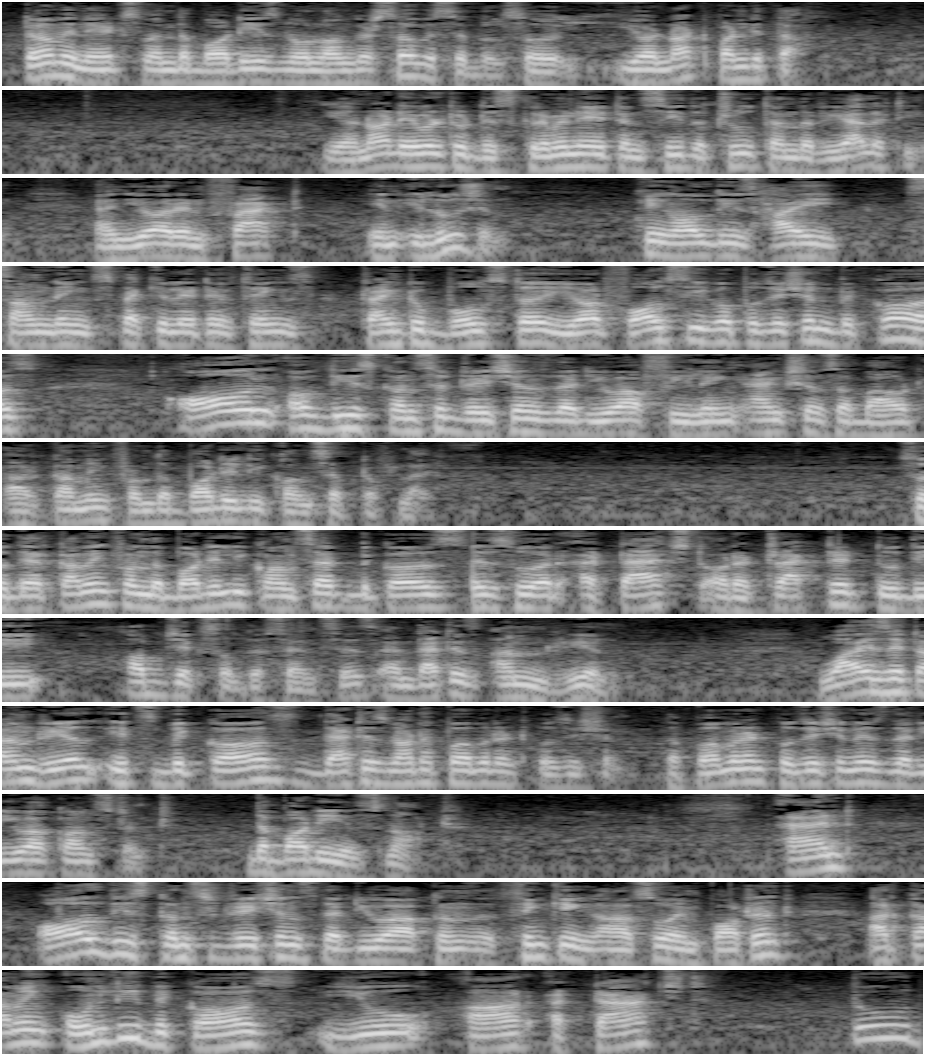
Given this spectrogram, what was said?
terminates when the body is no longer serviceable. So you are not Pandita. You are not able to discriminate and see the truth and the reality. And you are in fact in illusion. Making all these high sounding speculative things, trying to bolster your false ego position because all of these considerations that you are feeling anxious about are coming from the bodily concept of life. So they're coming from the bodily concept because those who are attached or attracted to the objects of the senses, and that is unreal. Why is it unreal? It's because that is not a permanent position. The permanent position is that you are constant. The body is not. And all these considerations that you are thinking are so important are coming only because you are attached to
